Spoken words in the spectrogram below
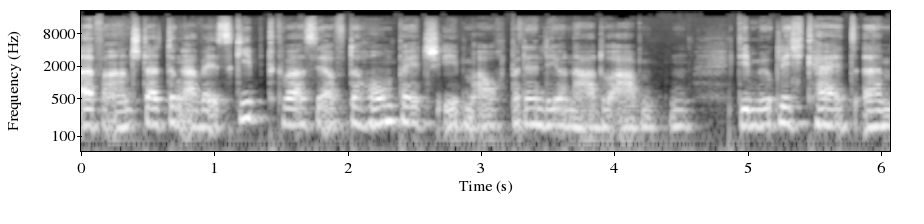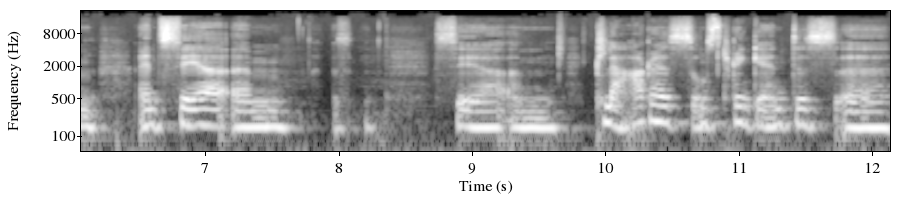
äh, Veranstaltung. Aber es gibt quasi auf der Homepage eben auch bei den Leonardo-Abenden die Möglichkeit, ähm, ein sehr ähm, sehr ähm, klares und stringentes äh,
